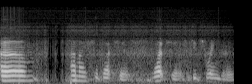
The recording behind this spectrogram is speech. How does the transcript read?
Um, and I said, that's it. That's it. It's Ringo.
